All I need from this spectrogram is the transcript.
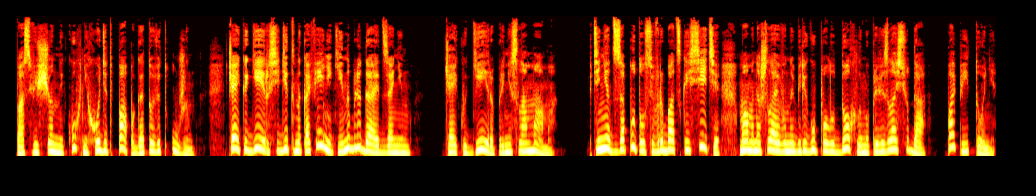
По освещенной кухне ходит папа, готовит ужин. Чайка Гейр сидит на кофейнике и наблюдает за ним. Чайку Гейра принесла мама. Птенец запутался в рыбацкой сети, мама нашла его на берегу полудохлым и привезла сюда, папе и Тоне.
